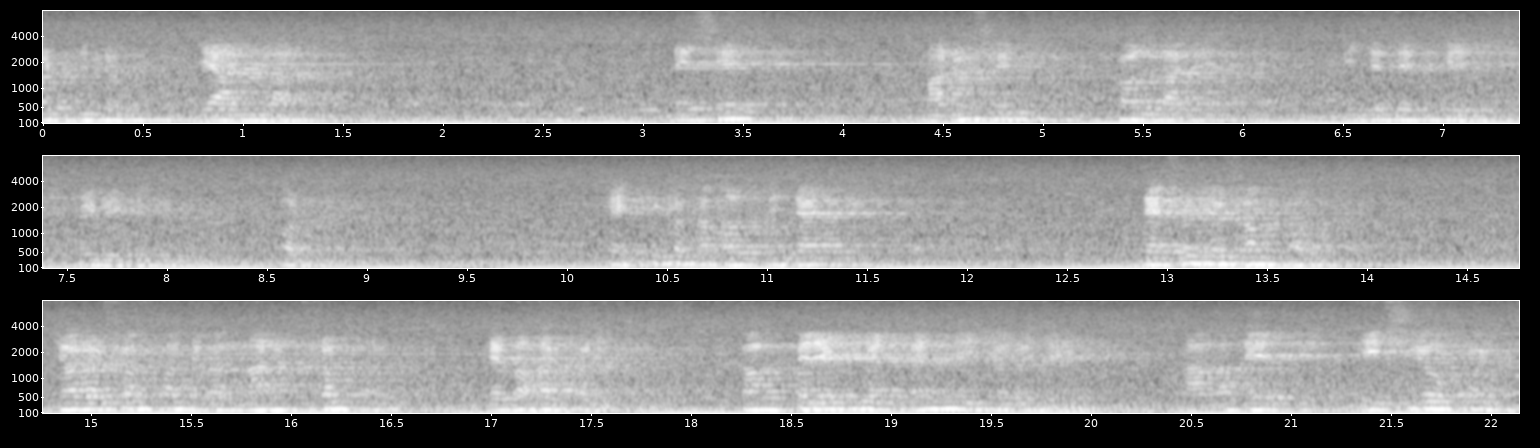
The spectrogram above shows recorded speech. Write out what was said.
অর্জিত জ্ঞান লাভ দেশের মানুষের কল্যাণে নিজেদেরকে নিবেদিত করবে একটি কথা বলতে চাই দেশীয় সম্পদ জনসম্পদ এবং মানব সম্পদ কম্পারেটিভ অ্যাডভান্টেজ অনুযায়ী আমাদের দেশীয় পণ্য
